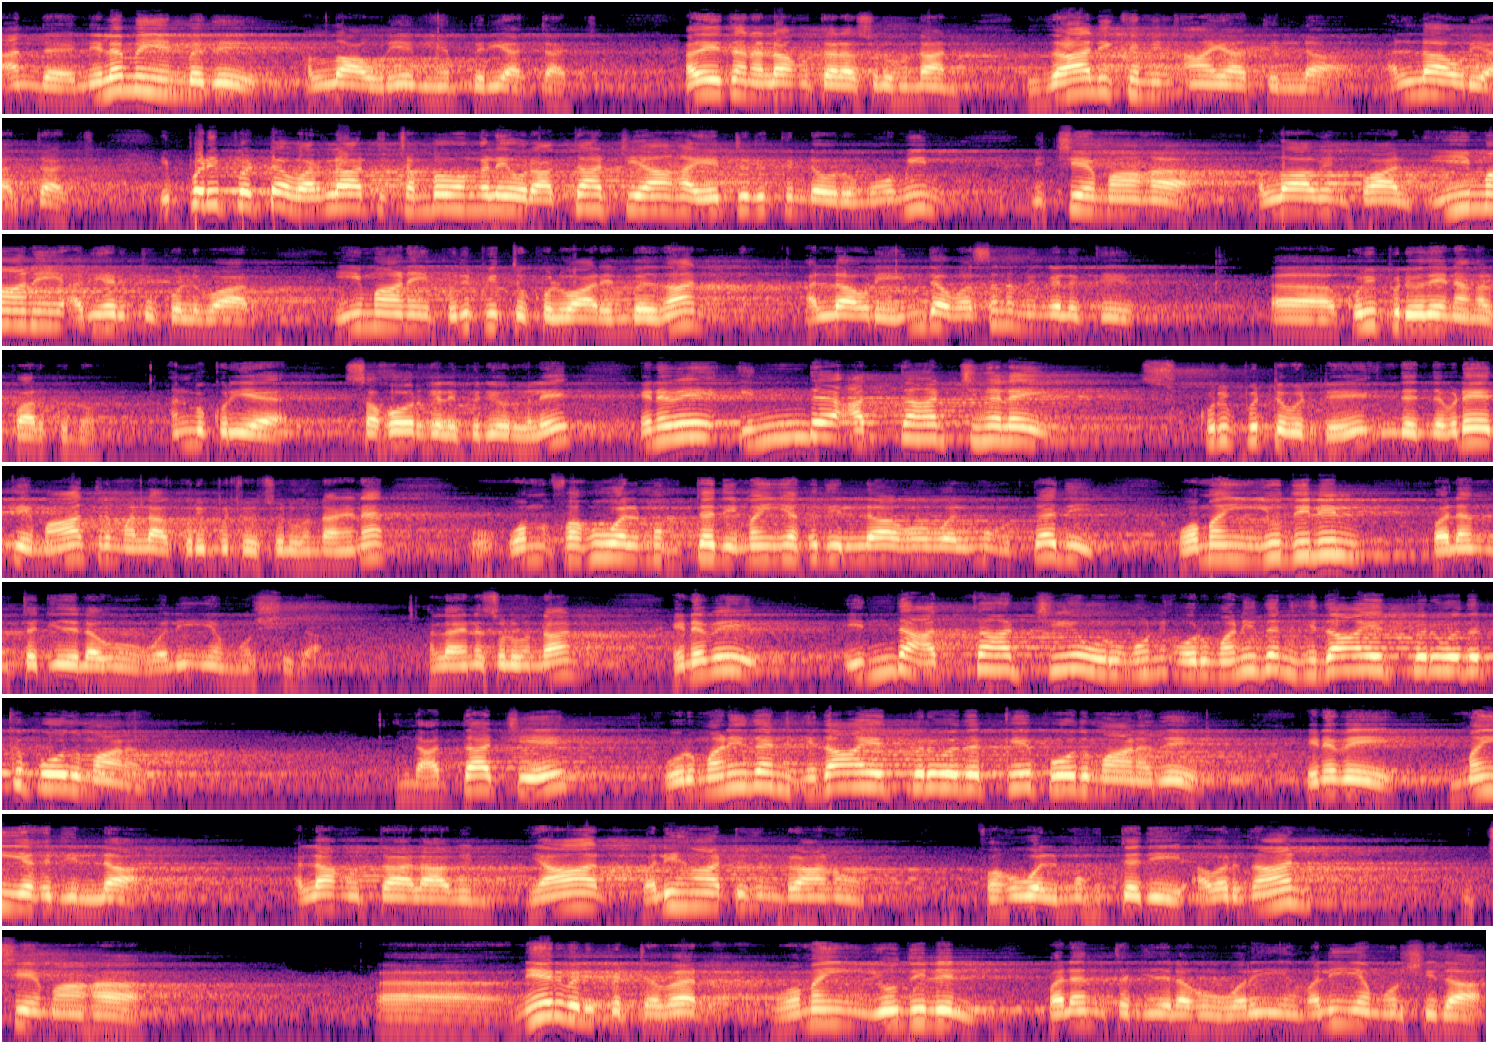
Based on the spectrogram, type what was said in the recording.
அந்த நிலைமை என்பது அல்லாஹ்வுடைய மிகப்பெரிய அத்தாட்சி. அதைத்தான் அல்லாஹு தாலா சொல்லுகின்றான் தாலிக்க ஆயாத்தில்லா. அல்லாஹ்வுடைய அத்தாட்சி. இப்படிப்பட்ட வரலாற்று சம்பவங்களை ஒரு அத்தாட்சியாக ஏற்றிருக்கின்ற ஒரு மோமின் நிச்சயமாக அல்லாஹ்வின் பால் ஈமானை அதிகரித்துக் கொள்வார். ஈமானை புதுப்பித்துக் கொள்வார் என்பதுதான் அல்லாஹ்வுடைய இந்த வசனம் எங்களுக்கு குறிப்பிடுவதை நாங்கள் பார்க்கின்றோம். அன்புக்குரிய சகோதர்களை பெரியோர்களே எனவே இந்த அத்தாட்சிகளை குறிப்பிட்டுவிட்டு இந்த இந்த விடயத்தை மாத்திரம் அல்லாஹ் குறிப்பிட்டு சொல்கின்றான் என ஒம் ஃபஹுவல் முஹ்ததி மை யஹ்தில்லா ஹுவல் முஹ்ததி ஒமை யுதிலில் பலம் தஜிதலகு வலிய முர்ஷிதா. அல்லாஹ் என்ன சொல்கின்றான்? எனவே இந்த அத்தாட்சியை ஒரு முனி ஒரு மனிதன் ஹிதாயத் பெறுவதற்கு போதுமானது. இந்த அத்தாட்சியே ஒரு மனிதன் ஹிதாயத் பெறுவதற்கே போதுமானது. எனவே மையகதில்லா அல்லாஹு தாலாவின் யார் வழிகாட்டுகின்றானோ ஃபஹுவல் முஹ்ததி அவர்தான் நிச்சயமாக நேர்வழி பெற்றவர். ஒமை யுதிலில் பலன் தஞ்சிதலகு வலிய வலிய முர்ஷிதா.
